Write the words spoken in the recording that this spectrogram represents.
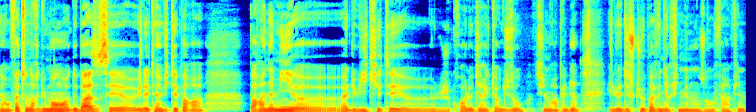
Et en fait son argument de base c'est il a été invité par par un ami à lui qui était, je crois, le directeur du zoo, si je me rappelle bien. Il lui a dit, si tu veux pas venir filmer mon zoo, faire un film?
